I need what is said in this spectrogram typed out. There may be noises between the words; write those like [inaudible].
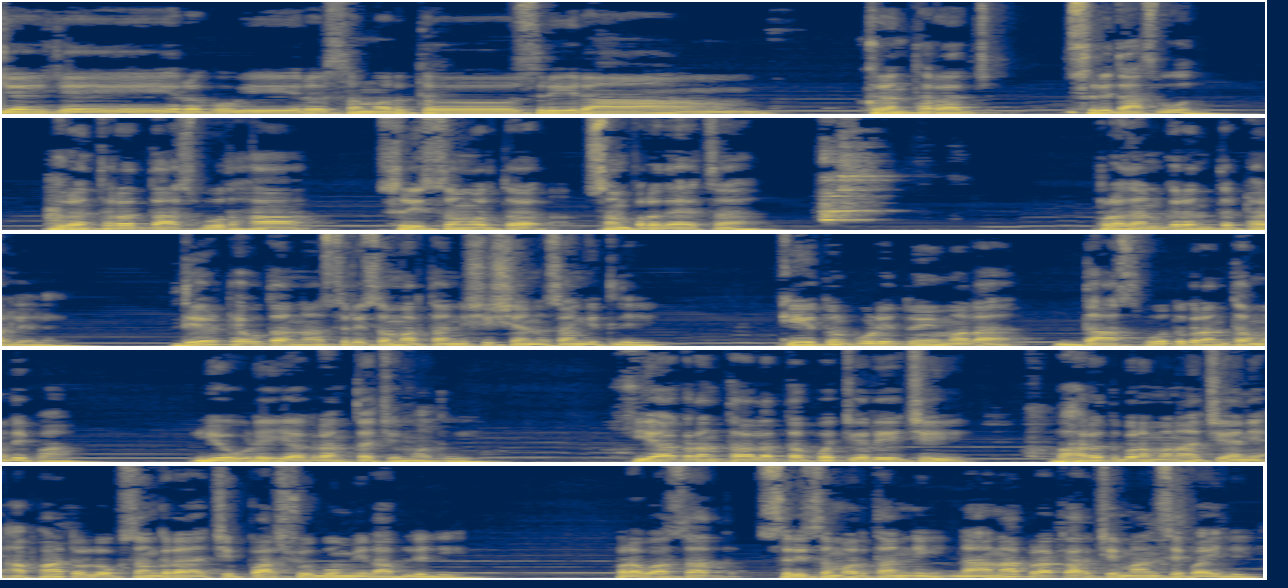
जय जय रघुवीर समर्थ श्रीराम. ग्रंथराज श्री दासबोध. ग्रंथराज दासबोध हा श्री समर्थ संप्रदायाचा प्रधान ग्रंथ ठरलेला आहे. ध्येय ठेवताना श्री समर्थांनी शिष्यांना सांगितले की इथून पुढे तुम्ही मला दासबोध ग्रंथामध्ये पहा. एवढे या ग्रंथाचे महत्त्व आहे. या ग्रंथाला तपचर्याची भारत भ्रमणाची आणि अफाट लोकसंग्रहाची पार्श्वभूमी लाभलेली. प्रवासात श्री समर्थांनी नाना प्रकारचे माणसे पाहिली.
